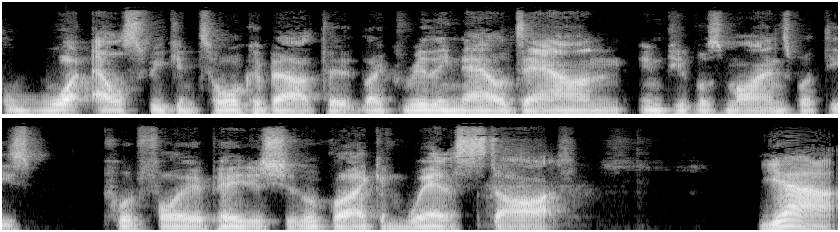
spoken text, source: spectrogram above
what else we can talk about that like really nail down in people's minds what these portfolio pages should look like and where to start. Yeah,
